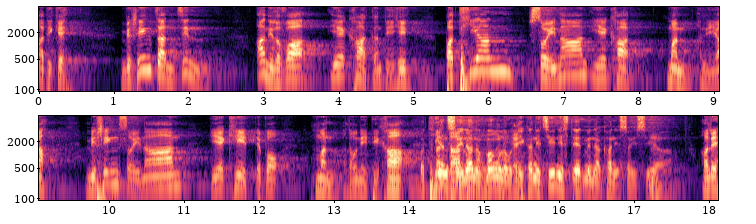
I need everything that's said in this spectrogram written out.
อดีเกมิริงจันจินอันนี้ลว่าเอขาดกันตีฮีปัทยันสวยนานเอขาดมันอันนี้อะมิริงสวยนานเอคิดแต่ปอ มันเรานี่ตีข้าปัทยันสวยนานมังเราตีขันนี้จีนี่สเตทเมนต์ขันนี้สวยเสียเอาเลย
